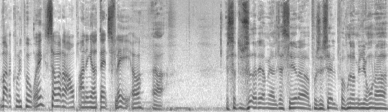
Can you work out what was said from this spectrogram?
var der kul på, ikke? Så var der afbrændinger af dansk flag, og Ja. Så du sidder der med Al Jazeera og potentielt på 100 millioner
